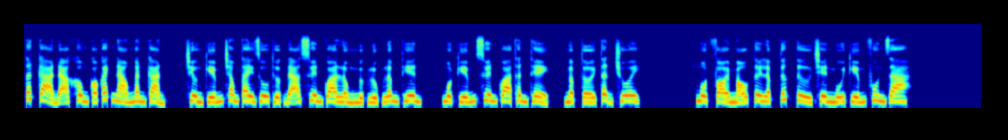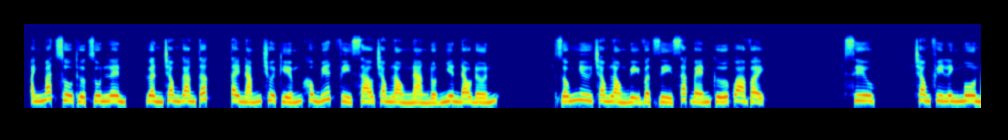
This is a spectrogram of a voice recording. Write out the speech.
Tất cả đã không có cách nào ngăn cản, trường kiếm trong tay du thược đã xuyên qua lồng ngực lục lâm thiên, một kiếm xuyên qua thân thể, ngập tới tận chuôi. Một vòi máu tươi lập tức từ trên mũi kiếm phun ra. Ánh mắt du thược run lên, gần trong gang tấc, tay nắm chuôi kiếm không biết vì sao trong lòng nàng đột nhiên đau đớn. Giống như trong lòng bị vật gì sắc bén cứa qua vậy. Siêu. Trong phi linh môn,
